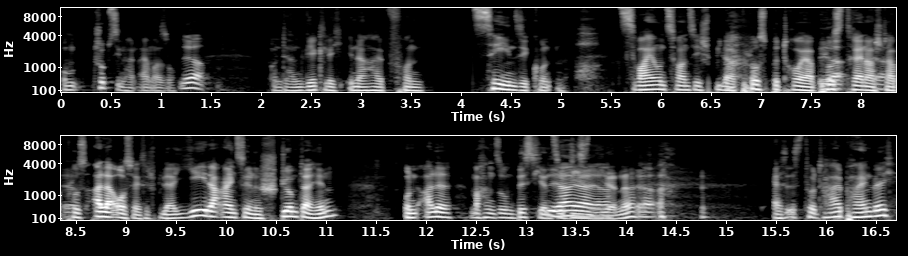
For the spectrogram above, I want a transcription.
und schubst ihn halt einmal so. Ja. Und dann wirklich innerhalb von 10 Sekunden 22 Spieler plus Betreuer, plus Ja, Trainerstab, ja, ja. plus alle Auswechselspieler, jeder einzelne stürmt dahin und alle machen so ein bisschen zu ja, hier. Ne? ja. Es ist total peinlich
